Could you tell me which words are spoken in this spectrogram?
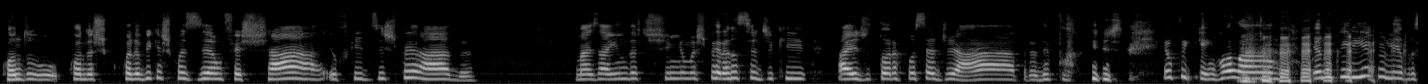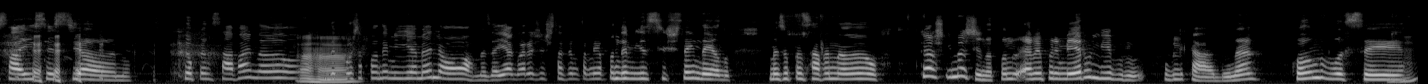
Quando, quando, as, quando eu vi que as coisas iam fechar, eu fiquei desesperada mas ainda tinha uma esperança de que a editora fosse adiar para depois. Eu fiquei enrolando. Eu não queria que o livro saísse esse ano. Porque eu pensava, ah, não, uhum. depois da pandemia é melhor. Mas aí agora a gente está vendo também a pandemia se estendendo. Mas eu pensava, não. Porque eu acho que, imagina, quando é meu primeiro livro publicado, né? Quando você uhum.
